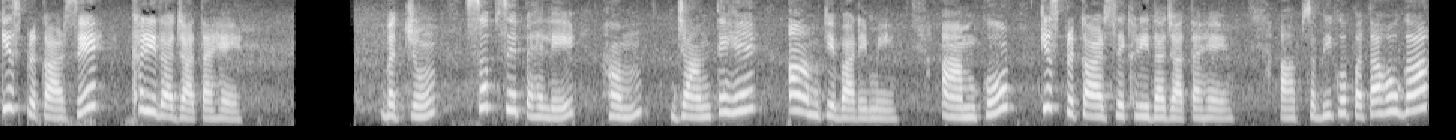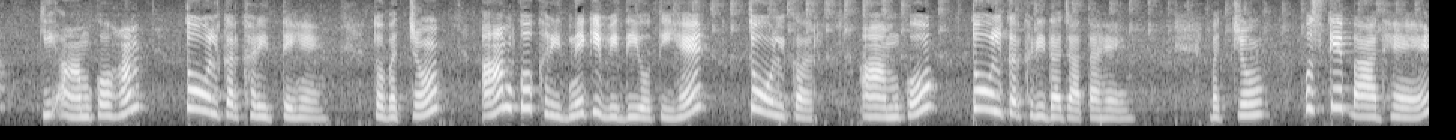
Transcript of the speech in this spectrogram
किस प्रकार से खरीदा जाता है। बच्चों, सबसे पहले हम जानते हैं आम के बारे में। आम को किस प्रकार से खरीदा जाता है। आप सभी को पता होगा कि आम को हम तोल कर खरीदते हैं। तो बच्चों, आम को खरीदने की विधि होती है तोल कर। आम को तोल कर खरीदा जाता है। बच्चों, उसके बाद है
